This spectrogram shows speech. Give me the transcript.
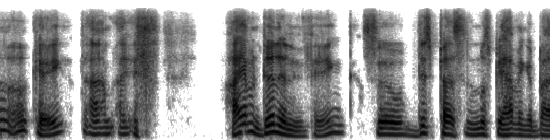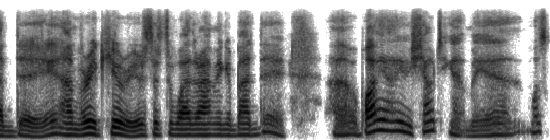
oh, okay. Um, I, I haven't done anything so this person must be having a bad day. I'm very curious as to why they're having a bad day. Uh, why are you shouting at me? Uh, what's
